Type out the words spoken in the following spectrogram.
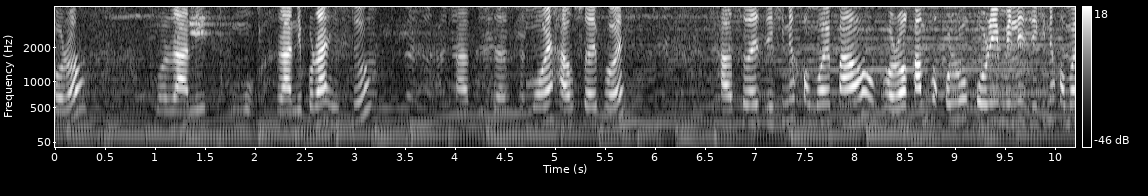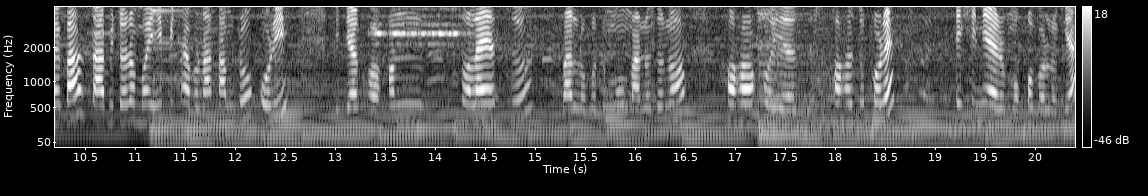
বড়ো মই ৰাণী পৰা আহিছোঁ। তাৰপিছত মই হাউচৱাইফ হয়। হাউচৱাইফ যিখিনি সময় পাওঁ ঘৰৰ কাম সকলো কৰি মেলি যিখিনি সময় পাওঁ তাৰ ভিতৰত মই এই পিঠা পনা কামটো কৰি এতিয়া ঘৰখন চলাই আছোঁ বা লগতে মোৰ মানুহজনক সহ সহযোগ কৰে। সেইখিনিয়ে আৰু মই ক'বলগীয়া।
